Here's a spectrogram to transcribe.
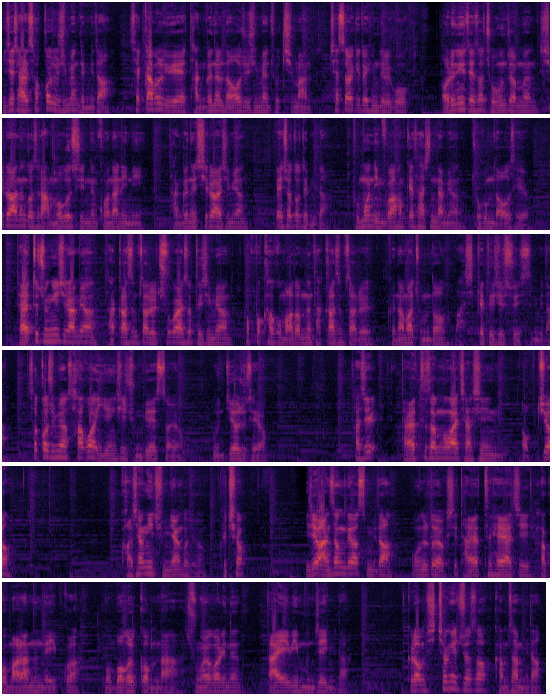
이제 잘 섞어주시면 됩니다. 색감을 위해 당근을 넣어주시면 좋지만 채 썰기도 힘들고 어른이 돼서 좋은 점은 싫어하는 것을 안 먹을 수 있는 권한이니 당근을 싫어하시면 빼셔도 됩니다. 부모님과 함께 사신다면 조금 넣으세요. 다이어트 중이시라면 닭가슴살을 추가해서 드시면 퍽퍽하고 맛없는 닭가슴살을 그나마 좀 더 맛있게 드실 수 있습니다. 섞어주면 사과 이행시 준비했어요. 운 띄워주세요. 사실 다이어트 성공할 자신 없죠? 과정이 중요한 거죠. 그쵸? 이제 완성되었습니다. 오늘도 역시 다이어트 해야지 하고 말하는 내 입과 뭐 먹을 거 없나 중얼거리는 나의 입이 문제입니다. 그럼 시청해주셔서 감사합니다.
